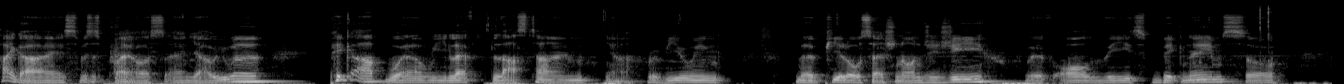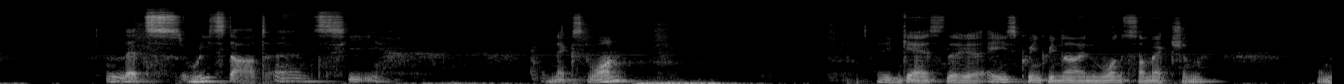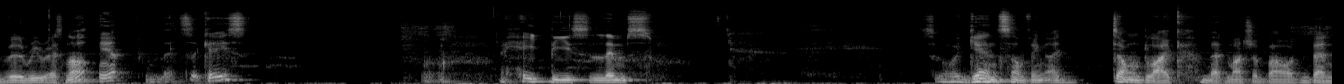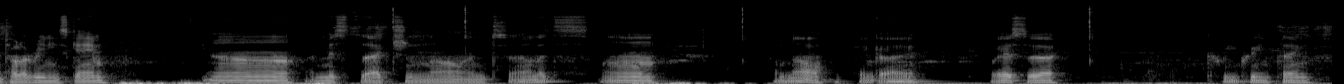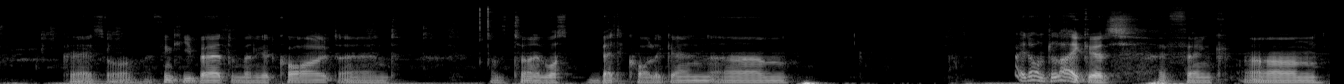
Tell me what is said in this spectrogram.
Hi guys, this is Praios and yeah, we will pick up where we left last time, yeah, reviewing the PLO session on GG with all these big names, so let's restart and see next one. I guess the ace queen queen 9 wants some action and will re-raise now. Yeah, that's the case. I hate these limps. So again, something I don't like that much about Ben Tollerene's game. Uh, I missed the action now, and uh, let's. Um, oh no, I think I. Where's the queen queen thing? Okay, so I think he bet and then get called, and on the turn it was bet call again. Um, I don't like it, I think. Um,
